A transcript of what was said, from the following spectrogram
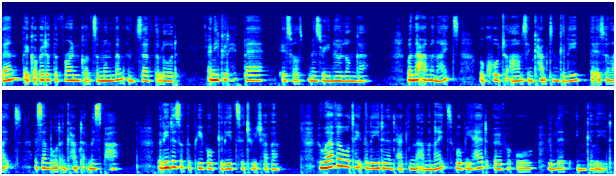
Then they got rid of the foreign gods among them and served the Lord, and he could bear Israel's misery no longer. When the Ammonites were called to arms and camped in Gilead, the Israelites assembled and camped at Mizpah. The leaders of the people of Gilead said to each other, Whoever will take the lead in attacking the Ammonites will be head over all who live in Gilead.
